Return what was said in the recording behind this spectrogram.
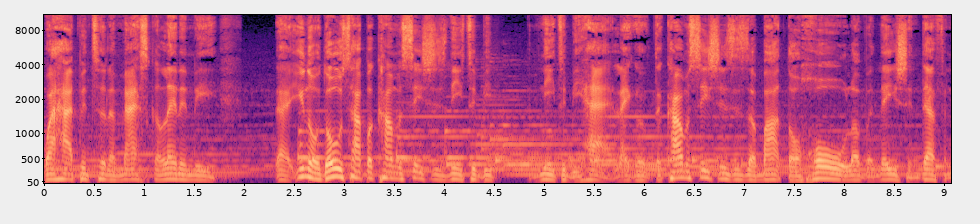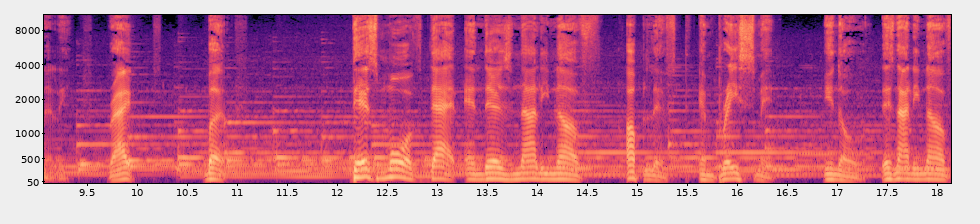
what happened to the masculinity that, you know, those type of conversations need to be need to be had. Like uh, the conversations is about the whole of a nation, definitely, right? But there's more of that, and there's not enough uplift, embracement. You know, there's not enough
